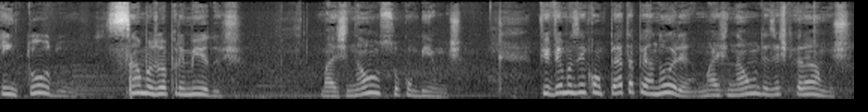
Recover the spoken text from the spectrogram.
Em tudo, somos oprimidos, mas não sucumbimos. Vivemos em completa penúria, mas não desesperamos.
